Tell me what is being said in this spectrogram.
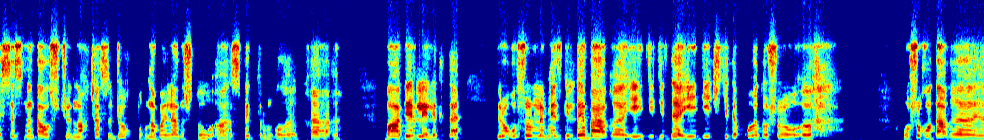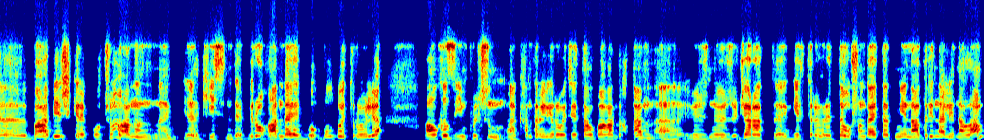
эссесмент алыш үчүн акчасы жоктугуна байланыштуу спектрумга баа бериле элек да. Бирок ошол эле мезгилде баягы adд adhd деп коет ошо ошого дагы баа бериш керек болчу анын кейсинде. Бирок андай болбой туруп эле ал кыз импульсун э, контролировать эте албагандыктан өзүнө өзү жарат келтире берет да. Ошондо айтат мен адреналин алам.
